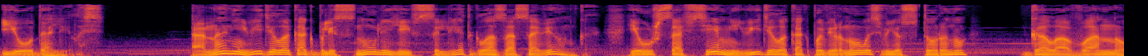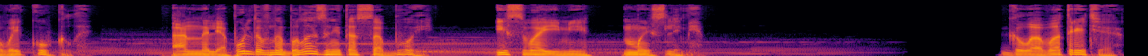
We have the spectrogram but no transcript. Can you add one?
и удалилась. Она не видела, как блеснули ей вслед глаза совенка, и уж совсем не видела, как повернулась в ее сторону голова новой куклы. Анна Леопольдовна была занята собой и своими мыслями. Глава третья.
